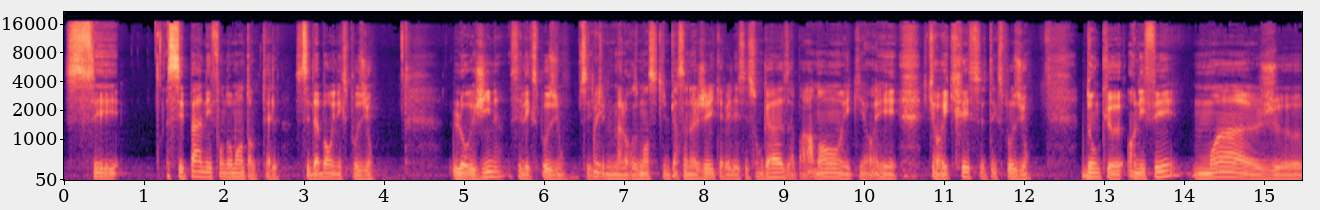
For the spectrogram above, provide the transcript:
c'est c'est pas un effondrement en tant que tel. C'est d'abord une explosion. L'origine, c'est l'explosion. Oui. malheureusement, c'est une personne âgée qui avait laissé son gaz apparemment et qui aurait, qui aurait créé cette explosion. Donc, euh, en effet, moi, je,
